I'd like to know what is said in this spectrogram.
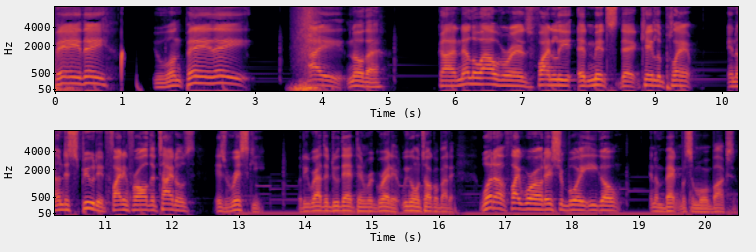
Payday. You want payday. I know that. Canelo Alvarez finally admits that Caleb Plant and Undisputed fighting for all the titles is risky, but he'd rather do that than regret it. We're going to talk about it. What up, Fight World? It's your boy Ego, and I'm back with some more boxing.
